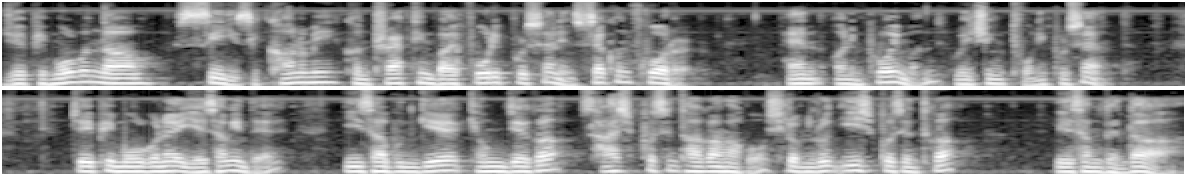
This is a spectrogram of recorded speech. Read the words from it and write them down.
JP Morgan now sees economy contracting by 40% in second quarter and unemployment reaching 20%. JP 모건의 예상인데 2, 4분기에 경제가 40% 하강하고 실업률은 20%가 예상된다.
